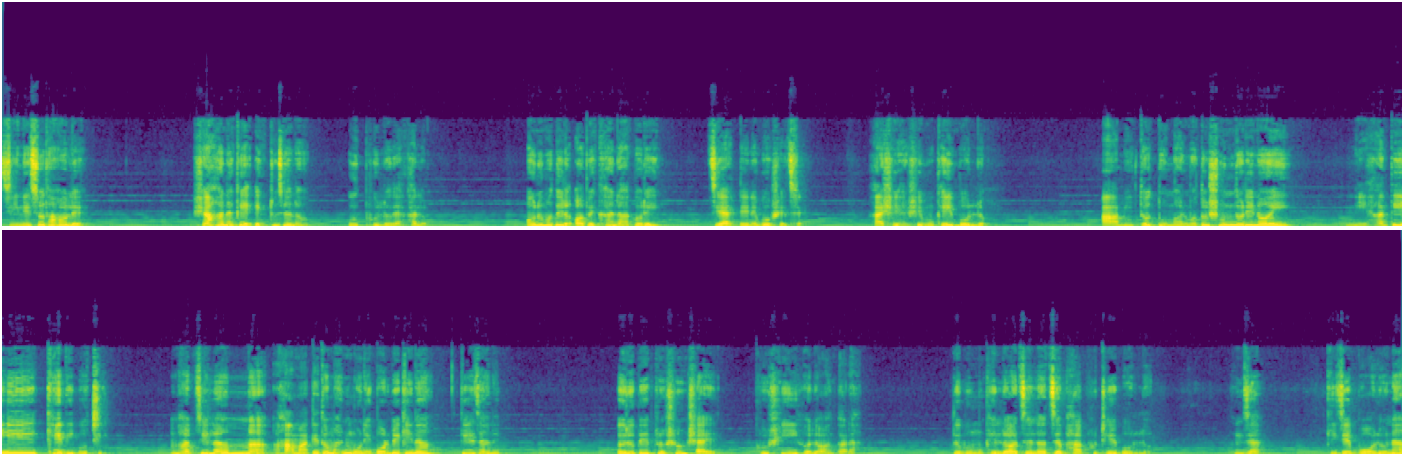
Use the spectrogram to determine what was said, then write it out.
চিনেছ তাহলে। সাহানাকে একটু যেন উৎফুল্ল দেখাল। অনুমতির অপেক্ষা না করেই চেয়ার টেনে বসেছে। হাসি হাসি মুখেই বলল, আমি তো তোমার মতো সুন্দরী নই। নেহাতি খেদি বুঝি। ভাবছিলাম, আমাকে তোমার মনে পড়বে কিনা, কে জানে? রূপের প্রশংসায় খুশিই হলো অন্তরা। তবু মুখে লজ্জা লজ্জা ভাব ফুটিয়ে বলল যা, কি যে বলো না,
